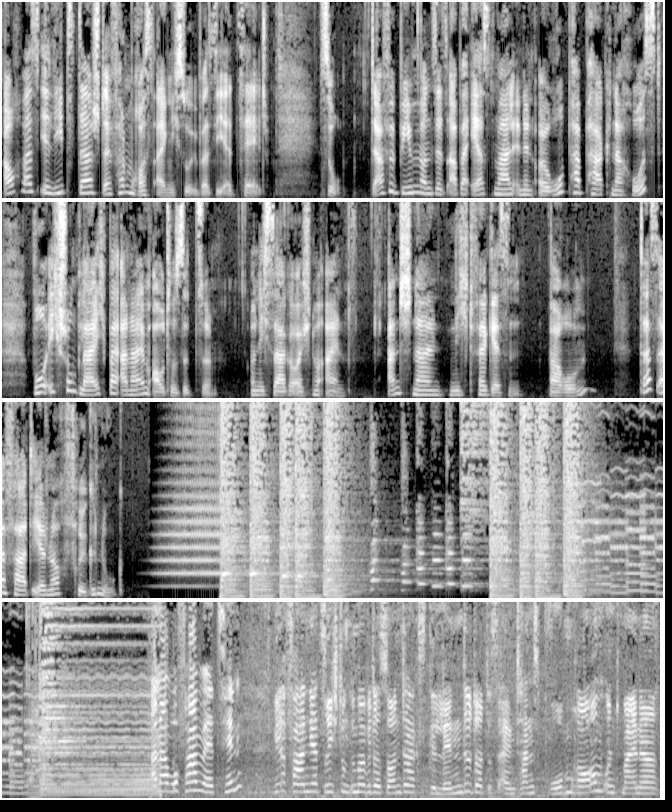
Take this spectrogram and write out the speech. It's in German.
auch was ihr liebster Stefan Ross eigentlich so über sie erzählt. So, Dafür beamen wir uns jetzt aber erstmal in den Europapark nach Rust, wo ich schon gleich bei Anna im Auto sitze. Und ich sage euch nur eins. Anschnallen nicht vergessen. Warum? Das erfahrt ihr noch früh genug. Anna, wo fahren wir jetzt hin? Wir fahren jetzt Richtung immer wieder Sonntagsgelände. Dort ist ein Tanzprobenraum und meine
